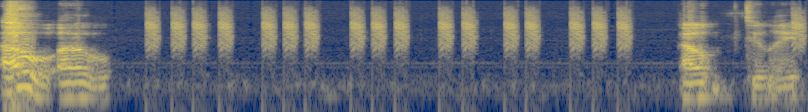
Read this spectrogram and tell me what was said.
Oh, oh. Oh, too late.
